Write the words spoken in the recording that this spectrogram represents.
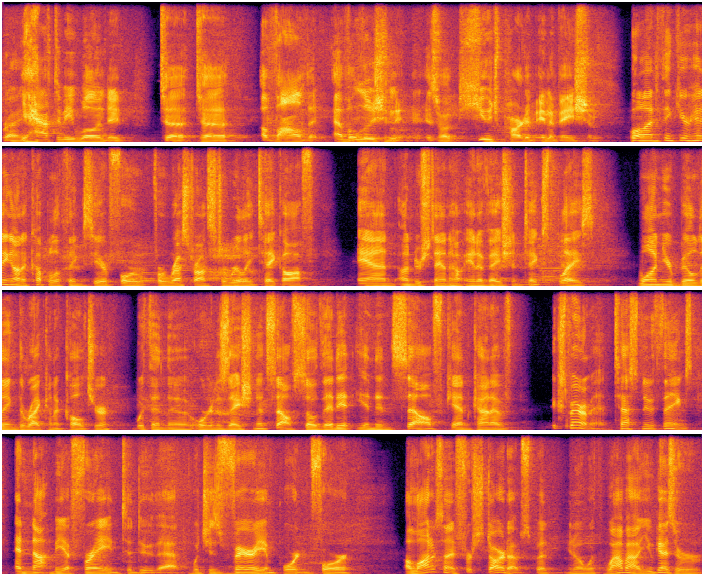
Right. You have to be willing to to to evolve it. Evolution is a huge part of innovation. Well, I think you're hitting on a couple of things here for, for restaurants to really take off and understand how innovation takes place. One, you're building the right kind of culture within the organization itself so that it in itself can kind of experiment, test new things, and not be afraid to do that, which is very important for a lot of times for startups. But you know, with Wow Bao, you guys are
